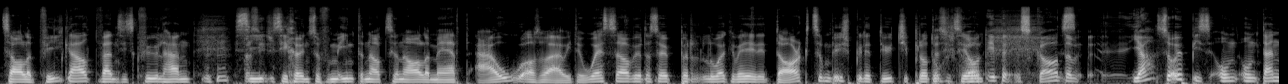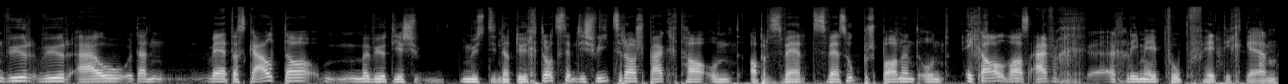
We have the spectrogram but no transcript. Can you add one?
zahlen viel Geld, wenn sie das Gefühl haben, mhm, sie, sie können es auf dem internationalen Markt auch, also auch in den USA würde das jemand schauen, wie Dark zum Beispiel, eine deutsche Produktion. Das ist eben, es geht, ja, so etwas. Und, und dann würde wür auch, dann wäre das Geld da, man würde die, müsste natürlich trotzdem die Schweizer Aspekt haben, und, aber es wäre wär super spannend und egal was, einfach ein bisschen mehr Pfupf hätte ich gern.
